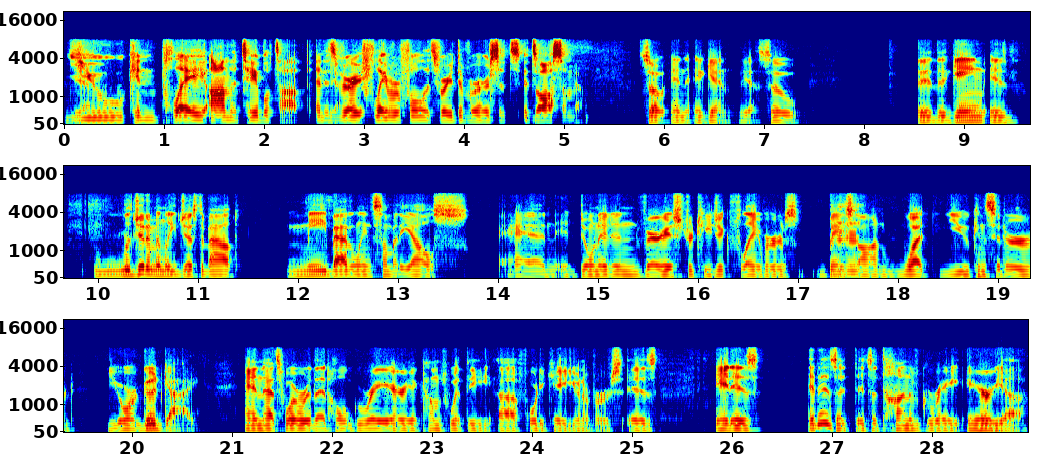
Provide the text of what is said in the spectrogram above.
Yeah. you can play on the tabletop, and it's Yeah. very flavorful. It's very diverse. It's it's awesome. So, and again, yeah. So uh, the game is legitimately just about me battling somebody else and it doing it in various strategic flavors based Mhm. on what you considered your good guy. And that's where that whole gray area comes with the uh, 40k universe is it is it is a it's a ton of gray area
